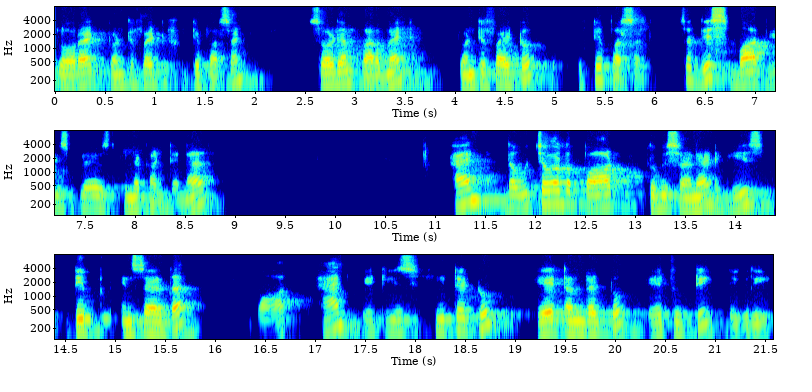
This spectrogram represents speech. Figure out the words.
chloride 25 to 50 percent, sodium carbonate 25 to 50 percent. So this bath is placed in a container and the whichever the part to be cyanide is dipped inside the bath and it is heated to 800 to 850 degree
